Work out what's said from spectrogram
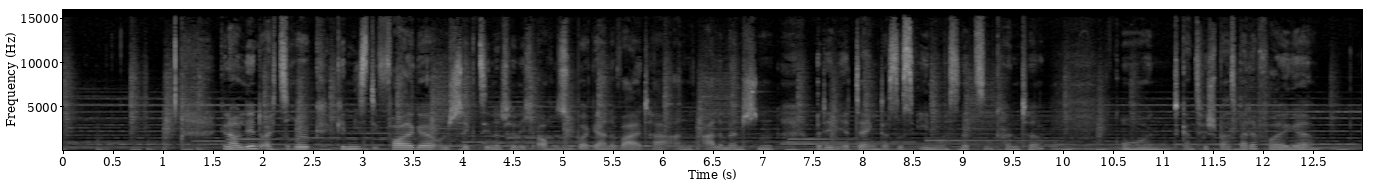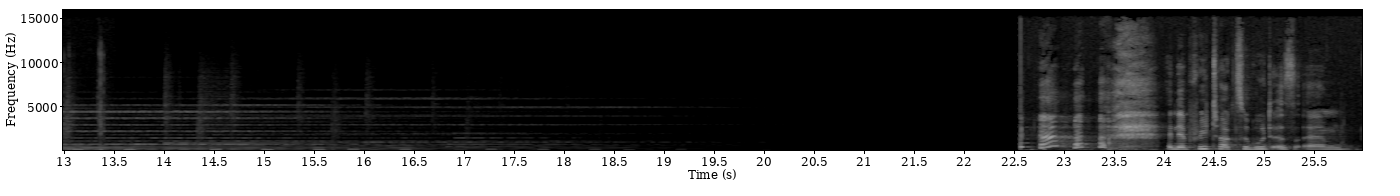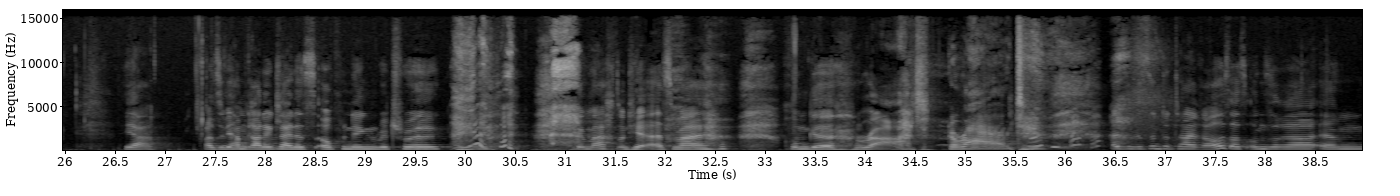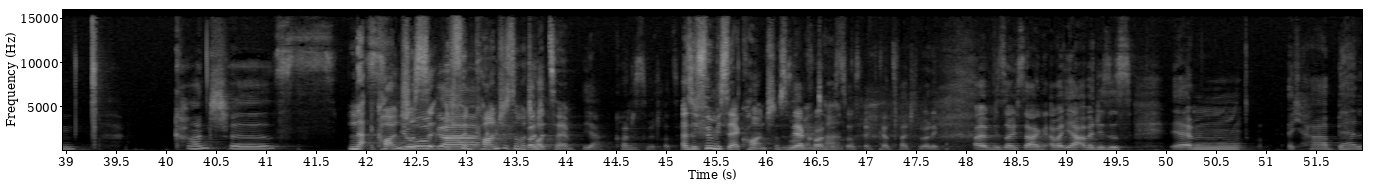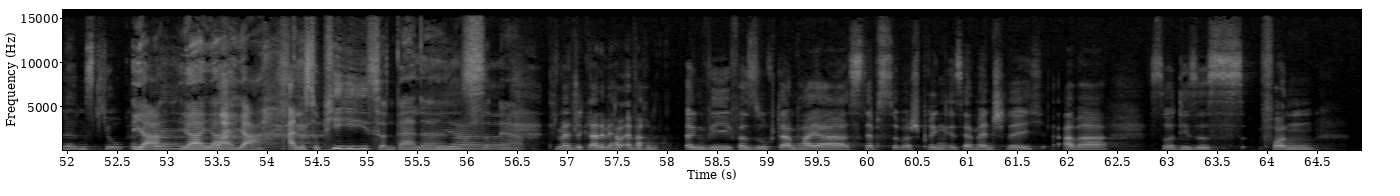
Genau, lehnt euch zurück, genießt die Folge und schickt sie natürlich auch super gerne weiter an alle Menschen, bei denen ihr denkt, dass es ihnen was nützen könnte. Und ganz viel Spaß bei der Folge. Wenn der Pre-Talk zu gut ist. Ähm, ja, also wir haben gerade ein kleines Opening-Ritual gemacht und hier erstmal rumgerart. Gerart. Also wir sind total raus aus unserer ähm, Conscious. Na, conscious, Yoga. ich finde conscious sind wir trotzdem. Ja, conscious sind wir trotzdem. Also ich fühle mich sehr conscious Sehr momentan. conscious, du hast recht, ganz falsch Wording. Aber wie soll ich sagen? Aber ja, aber dieses ähm, ja, balanced Yoga. Ja, ja, ja, ja. Alles so Peace und Balance. Ja. ja. Ich meinte gerade, wir haben einfach irgendwie versucht, da ein paar Steps zu überspringen, ist ja menschlich, aber so dieses von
